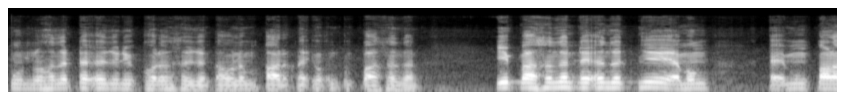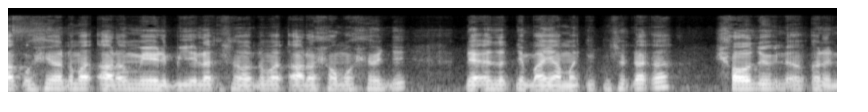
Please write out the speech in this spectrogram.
পনেরো হাজার টাকা যদি খরচ হয়ে যায়, তাহলে আর পাঁচ হাজার। এই পাঁচ হাজার দেখা যাচ্ছে এবং এবং পাড়া কষে তোমার আরও মেয়ের বিয়ে লাগছে তোমার আরও সমস্যা হয়েছে দেখা যাচ্ছে ভাই আমাকে কিছু টাকা সহযোগিতা করেন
